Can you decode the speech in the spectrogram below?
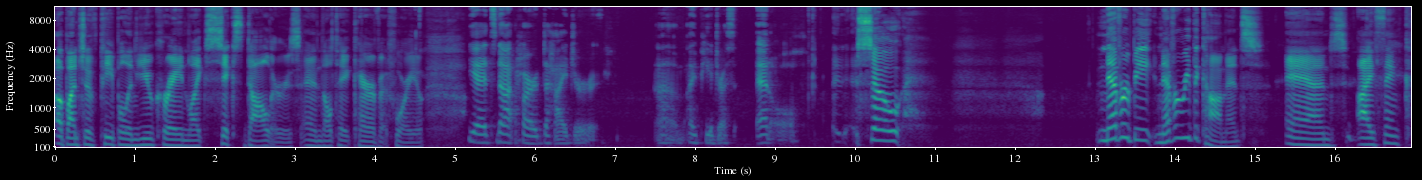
a bunch of people in Ukraine like six dollars and they'll take care of it for you. Yeah, it's not hard to hide your um, IP address at all. so never be never read the comments and i think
